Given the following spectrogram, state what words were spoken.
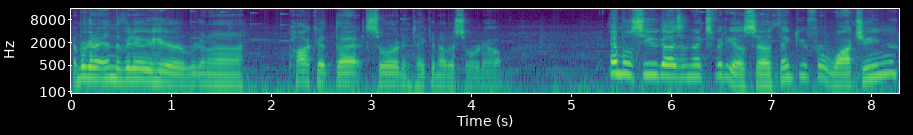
And we're going to end the video here. We're going to pocket that sword and take another sword out. And we'll see you guys in the next video. So thank you for watching.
